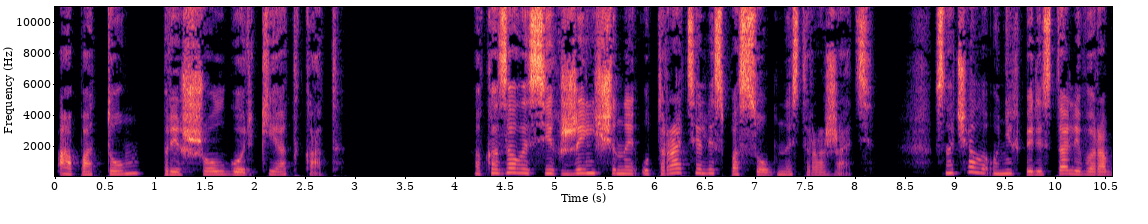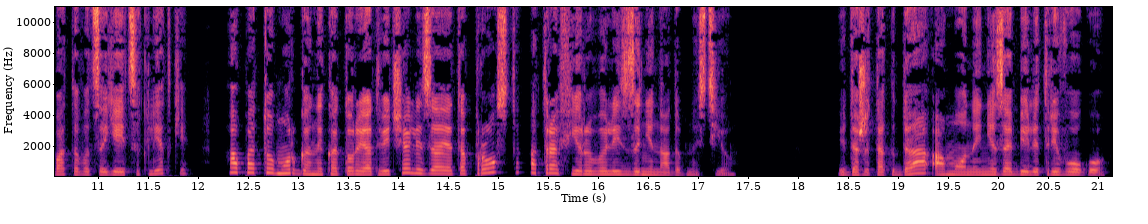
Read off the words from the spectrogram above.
А потом пришел горький откат. Оказалось, их женщины утратили способность рожать. Сначала у них перестали вырабатываться яйцеклетки, а потом органы, которые отвечали за это, просто атрофировались за ненадобностью. И даже тогда ОМОНы не забили тревогу.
